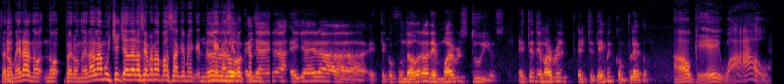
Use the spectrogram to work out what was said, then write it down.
Pero mira, no, no, pero no era la muchacha de la semana pasada que me que No, no, casi no, nos ella era, ella era este, cofundadora de Marvel Studios. Este es de Marvel Entertainment completo. Ah, ok, wow.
